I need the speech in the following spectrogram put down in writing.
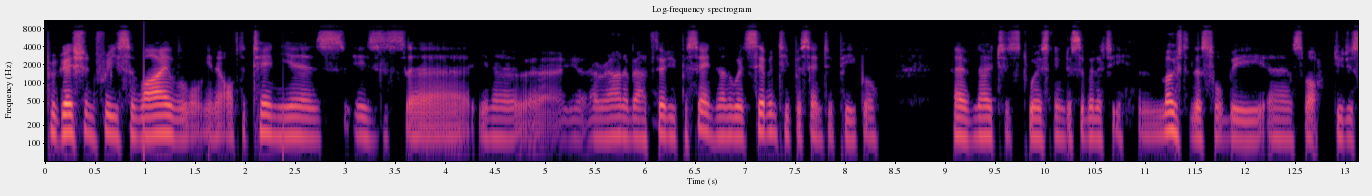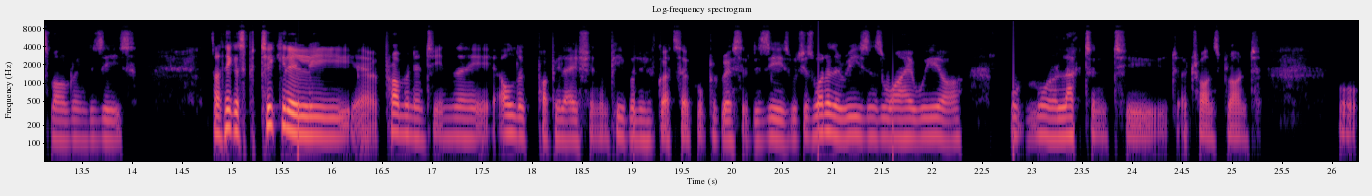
progression-free survival, you know, after 10 years is, uh, you know, uh, around about 30%. In other words, 70% of people have noticed worsening disability, and most of this will be uh, due to smoldering disease. I think it's particularly uh, prominent in the older population and people who've got so-called progressive disease, which is one of the reasons why we are more reluctant to, to transplant or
